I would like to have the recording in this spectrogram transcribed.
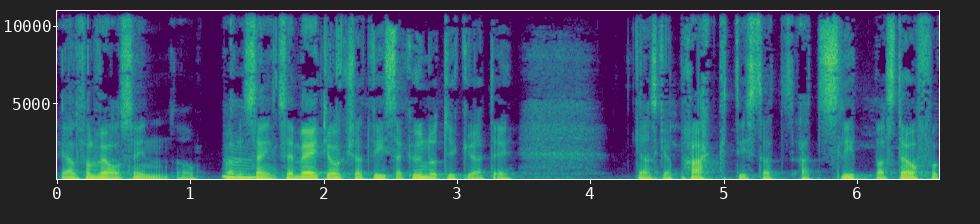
i alla fall vår syn på det. Mm. Sen, sen vet jag också att vissa kunder tycker att det är ganska praktiskt att, att slippa stå för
